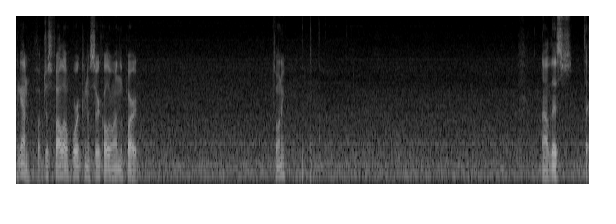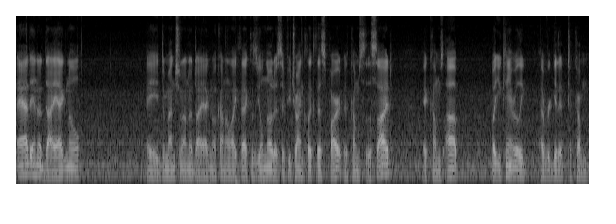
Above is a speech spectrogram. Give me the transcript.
Again, just follow, work in a circle around the part. 20. Now this, to add in a diagonal, a dimension on a diagonal kind of like that, because you'll notice if you try and click this part, it comes to the side it comes up, but you can't really ever get it to come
